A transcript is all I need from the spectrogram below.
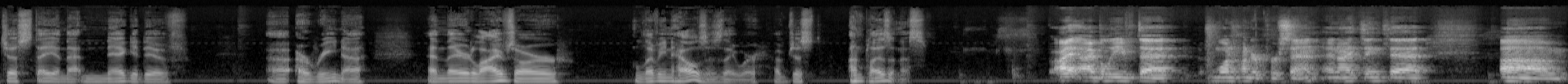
just stay in that negative uh, arena, and their lives are living hells as they were of just unpleasantness. I, I believe that 100%. And I think that, um,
